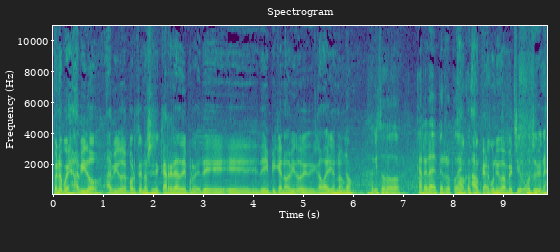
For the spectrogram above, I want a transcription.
Bueno, pues ha habido, ha habido deporte, no sé si carrera de, de, de, hípica no ha habido, de, caballos, ¿no? No, ha habido carrera de perros podencos. Aunque, algunos iban vestidos como estuvieran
